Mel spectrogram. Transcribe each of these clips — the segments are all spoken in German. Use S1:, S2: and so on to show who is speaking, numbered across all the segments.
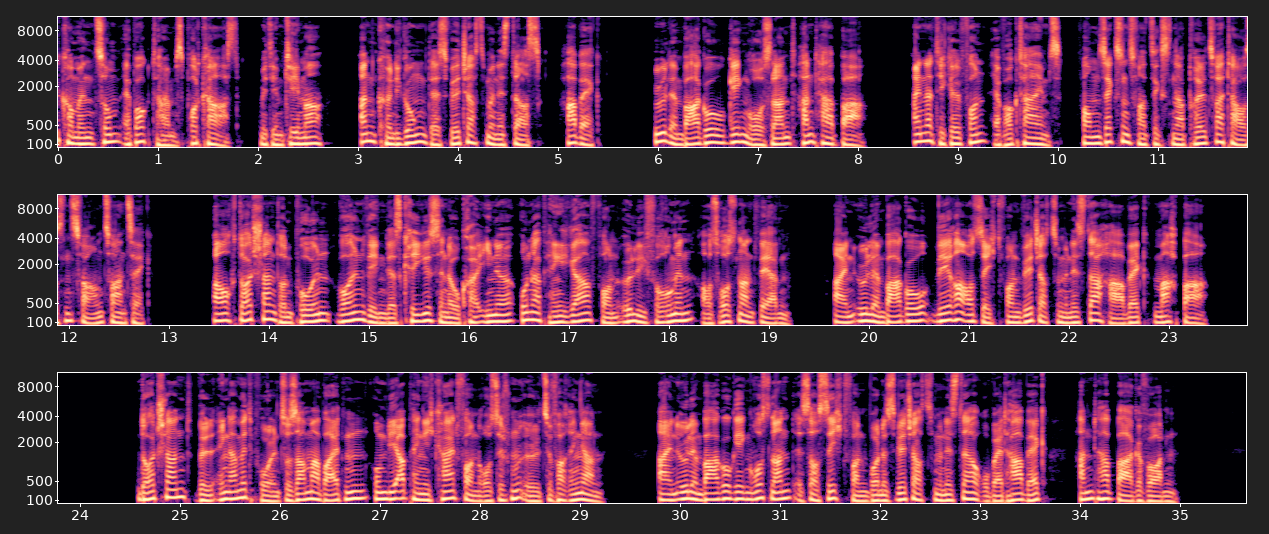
S1: Willkommen zum Epoch Times Podcast mit dem Thema Ankündigung des Wirtschaftsministers Habeck. Ölembargo gegen Russland handhabbar. Ein Artikel von Epoch Times vom 26. April 2022. Auch Deutschland und Polen wollen wegen des Krieges in der Ukraine unabhängiger von Öllieferungen aus Russland werden. Ein Ölembargo wäre aus Sicht von Wirtschaftsminister Habeck machbar. Deutschland will enger mit Polen zusammenarbeiten, um die Abhängigkeit von russischem Öl zu verringern. Ein Ölembargo gegen Russland ist aus Sicht von Bundeswirtschaftsminister Robert Habeck handhabbar geworden.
